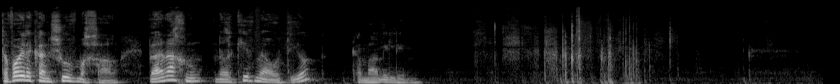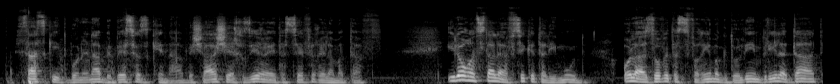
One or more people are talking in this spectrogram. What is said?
תבואי לכאן שוב מחר, ואנחנו נרכיב מהאותיות כמה מילים. ססקי התבוננה בבס הזקנה בשעה שהחזירה את הספר אל המדף. היא לא רצתה להפסיק את הלימוד, או לעזוב את הספרים הגדולים בלי לדעת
